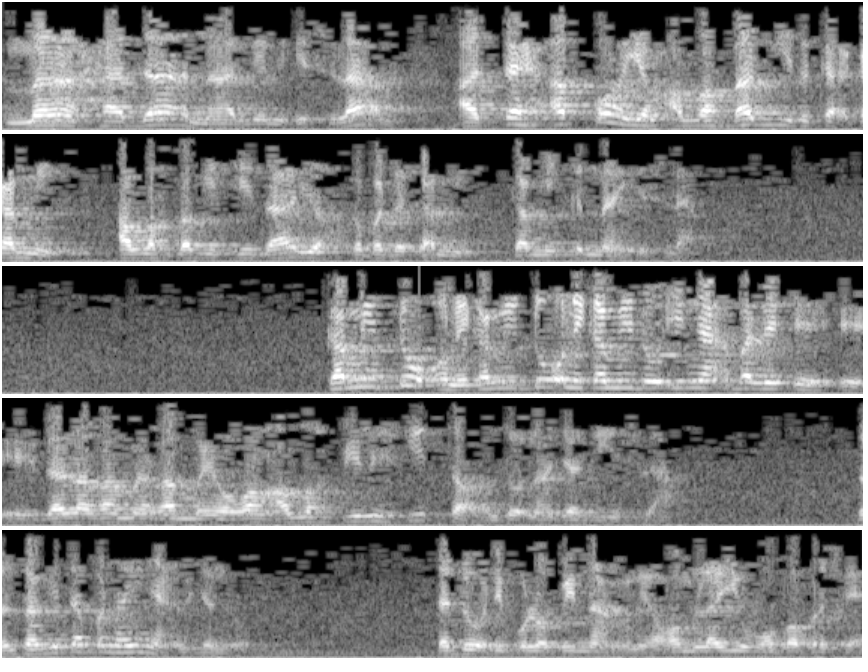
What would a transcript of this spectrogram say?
ma hadana lil Islam. Atas apa yang Allah bagi dekat kami. Allah bagi hidayah kepada kami. Kami kenal Islam. Kami duduk ni, kami duduk ni, kami duduk ingat balik. Eh, eh, eh, dalam ramai-ramai orang Allah pilih kita untuk nak jadi Islam. Tentang kita pernah ingat macam tu. Kita duduk di Pulau Pinang ni, orang Melayu berapa persen.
